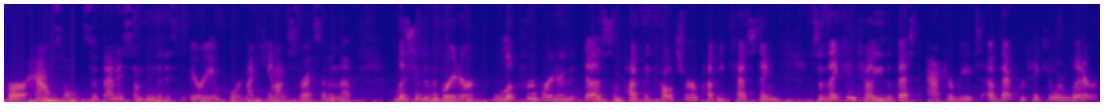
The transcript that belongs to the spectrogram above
for our household. So that is something that is very important. I cannot stress that enough. Listen to the breeder. Look for a breeder that does some puppy culture or puppy testing so they can tell you the best attributes of that particular litter.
